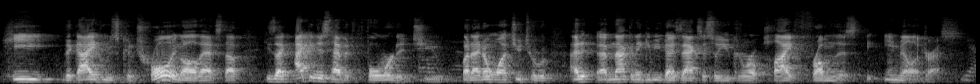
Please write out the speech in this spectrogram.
He, the guy who's controlling all that stuff, he's like, I can just have it forwarded to Oh, you, but I don't want you to, I, I'm not gonna give you guys access so you can reply from this email address. Yeah,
